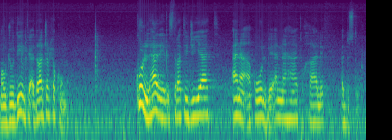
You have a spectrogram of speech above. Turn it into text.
موجودين في أدراج الحكومة. كل هذه الاستراتيجيات أنا أقول بأنها تخالف الدستور.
